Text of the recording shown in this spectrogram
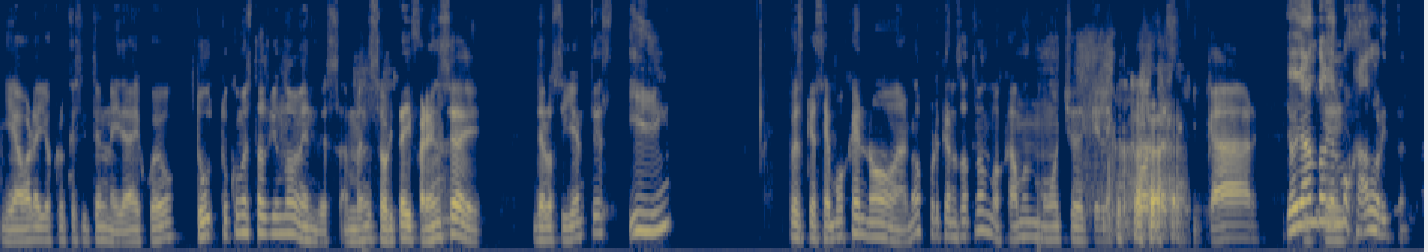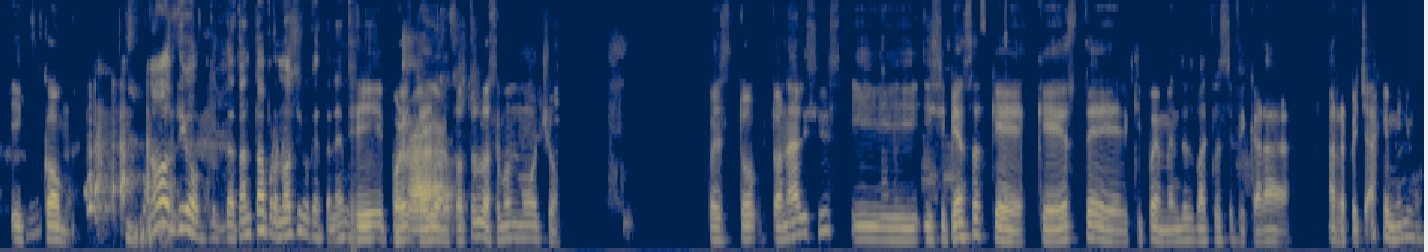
Y ahora yo creo que sí tienen una idea de juego. ¿Tú, tú cómo estás viendo a Méndez? A Méndez ahorita, diferencia de, los siguientes, y pues que se moje Noah, ¿no? Porque nosotros mojamos mucho de que le puedo clasificar. Yo ya ando bien mojado ahorita. ¿Y cómo? No, digo, de tanto pronóstico que tenemos. Sí, por eso te digo, nosotros lo hacemos mucho pues tu, análisis y, si piensas que, este equipo de Méndez va a clasificar a, repechaje mínimo.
